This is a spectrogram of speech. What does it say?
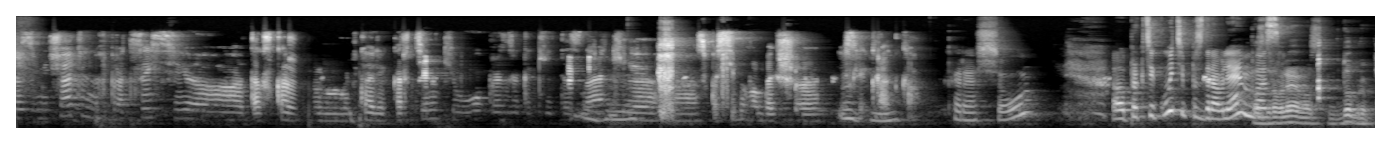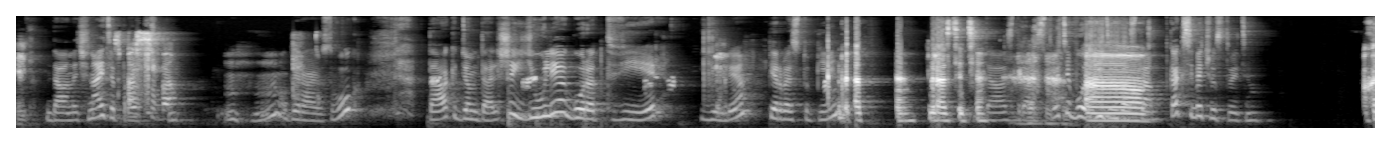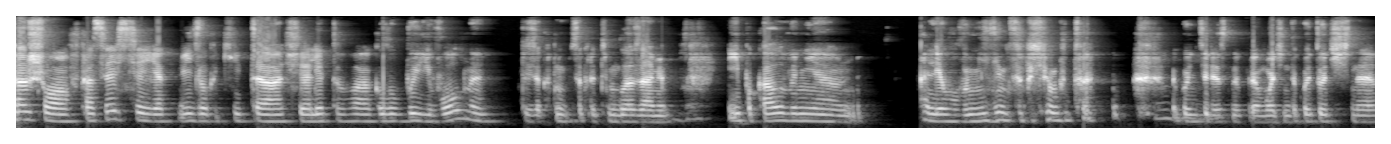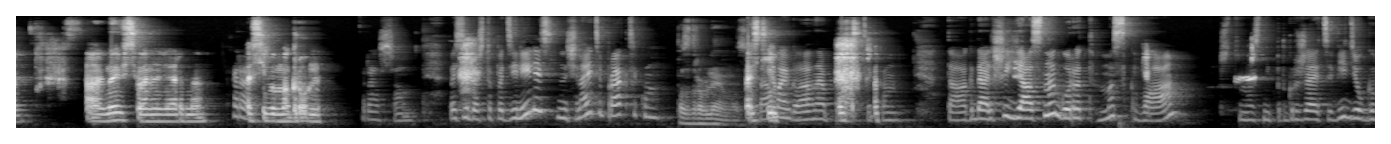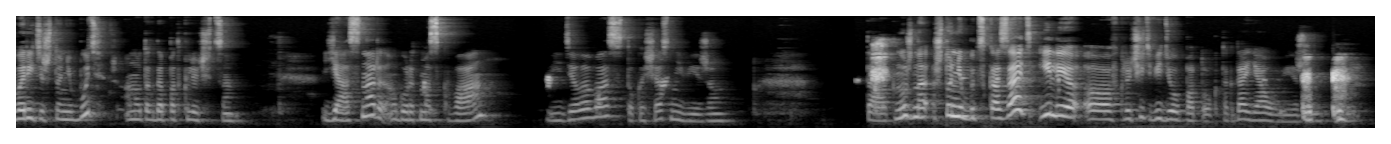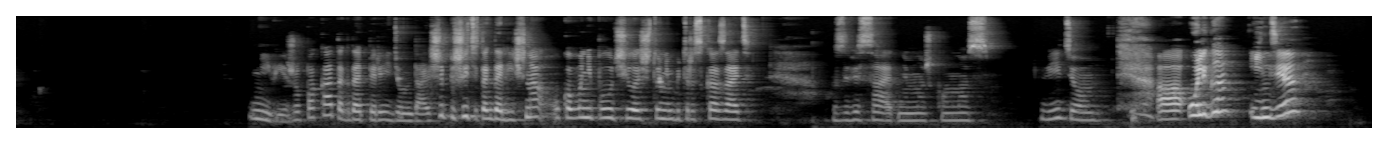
Себя замечательно в процессе, э, так скажем, мелькали картинки, образы, какие-то знаки. Угу. Спасибо вам большое, если угу. кратко. Хорошо. Э, практикуйте, поздравляем, поздравляем вас. Поздравляем вас. Добрый путь. Да, начинайте Спасибо. практику. Угу, убираю звук. Так, идем дальше. Юлия, город Тверь. Юлия, первая ступень. Здравствуйте. Да, здравствуйте. Вот, видим а... вас, да. Как себя чувствуете? Хорошо. В процессе я видел какие-то фиолетово-голубые волны, то есть ну, закрытыми глазами, и покалывание левого мизинца почему-то. Mm-hmm. Такое интересное, прям очень такое точечное. А, ну и все, наверное. Хорошо. Спасибо вам огромное. Хорошо. Спасибо, что поделились. Начинайте практику. Поздравляем вас. Спасибо. Самая главная практика. Так, дальше Ясно, город Москва. Что у нас не подгружается видео. Говорите что-нибудь, оно тогда подключится. Ясно, город Москва. Видела вас, только сейчас не вижу. Так, нужно что-нибудь сказать или э, включить видеопоток, тогда я увижу. Не вижу пока, тогда перейдем дальше. Пишите тогда лично, у кого не получилось что-нибудь рассказать. Зависает немножко у нас видео. А, Ольга, Индия.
